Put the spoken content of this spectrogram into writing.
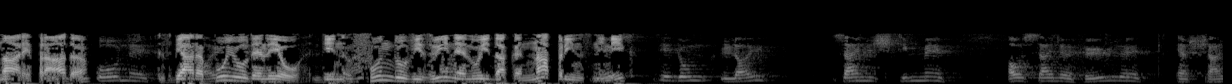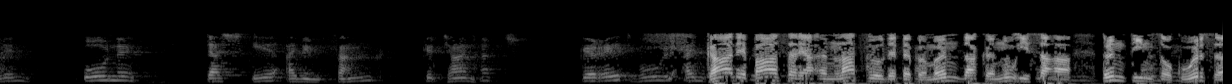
n-are pradă, zbiară puiul de leu din fundul vizuine lui dacă n-a prins nimic, ohne dass er einen Fang getan hat? Cade pasărea în lațul de pe pământ dacă nu i s-a întins o cursă,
